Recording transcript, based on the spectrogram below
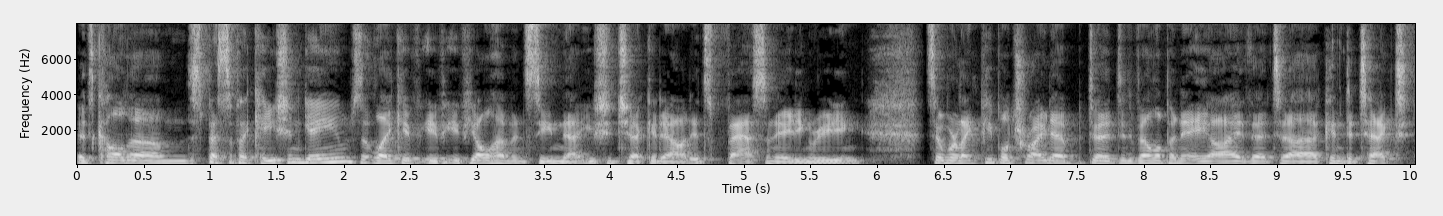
It's called um, specification games. Like if, if, if y'all haven't seen that, you should check it out. It's fascinating reading. So where like people try to, to, to develop an AI that uh, can detect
